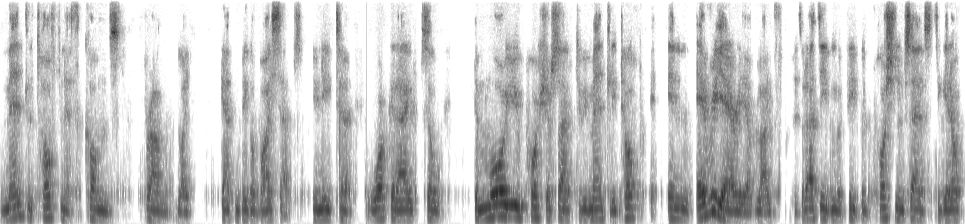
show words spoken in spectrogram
mental toughness comes from like getting bigger biceps. You need to work it out. So the more you push yourself to be mentally tough in every area of life mm. so that's even with people pushing themselves to get up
